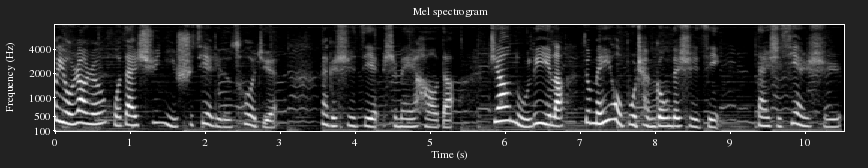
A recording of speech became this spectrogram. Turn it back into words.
会有让人活在虚拟世界里的错觉，那个世界是美好的，只要努力了。就没有不成功的事情。但是现实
